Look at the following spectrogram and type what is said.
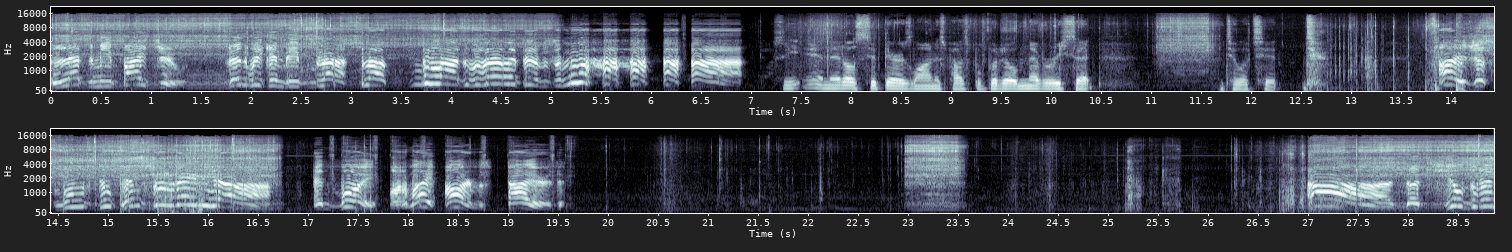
Let me bite you. Then we can be blood, blood, blood relatives. See, and it'll sit there as long as possible, but it'll never reset until it's hit. I just moved to Pennsylvania! And boy, are my arms tired. Ah, the children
